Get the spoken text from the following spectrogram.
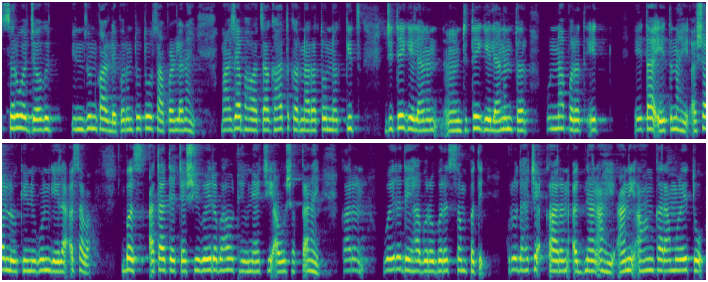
सर्व जग पिंजून काढले परंतु तो सापडला नाही. माझ्या भावाचा घात करणारा तो नक्कीच जिथे गेल्यानं जिथे गेल्यानंतर पुन्हा परत येत येता येत नाही अशा लोकी निघून गेला असावा. बस आता त्याच्याशी वैरभाव ठेवण्याची आवश्यकता नाही कारण वैरदेहाबरोबरच संपते. क्रोधाचे कारण अज्ञान आहे आणि अहंकारामुळे तो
